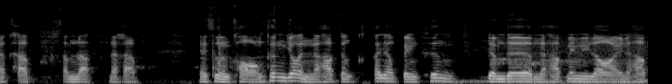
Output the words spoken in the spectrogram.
นะครับสำหรับนะครับ ในส่วนของเครื่องยนต์นะครับ ก็ยังเป็นเครื่องเดิมๆนะครับ ไม่มีรอยนะครับ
